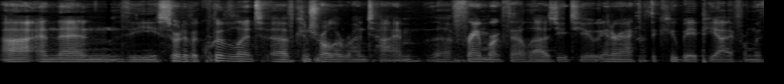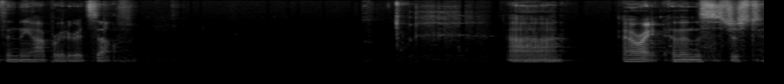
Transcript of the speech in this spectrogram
Uh, and then the sort of equivalent of controller runtime, the framework that allows you to interact with the kube API from within the operator itself. Uh, all right, and then this is just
